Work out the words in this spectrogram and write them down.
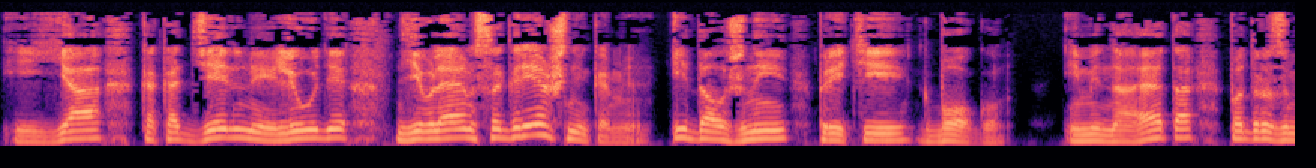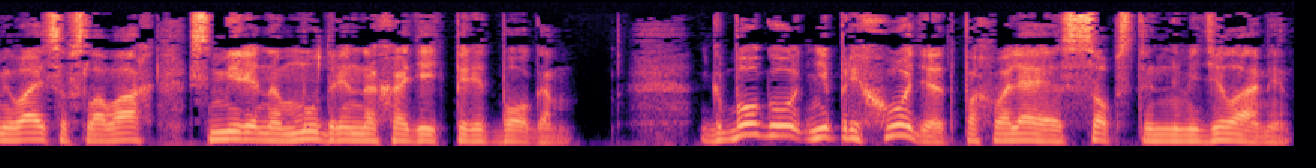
и я, как отдельные люди, являемся грешниками и должны прийти к Богу. Именно это подразумевается в словах «смиренно мудренно ходить перед Богом». К Богу не приходят, похваляясь собственными делами.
